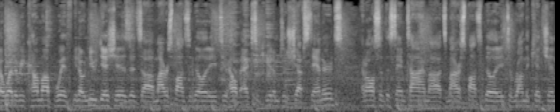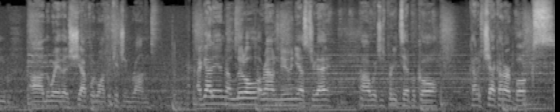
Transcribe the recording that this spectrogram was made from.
Know, whether we come up with you know new dishes, it's uh, my responsibility to help execute them to chef standards, and also at the same time, uh, it's my responsibility to run the kitchen uh, the way the chef would want the kitchen run. I got in a little around noon yesterday uh, which is pretty typical. Kind of check on our books,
